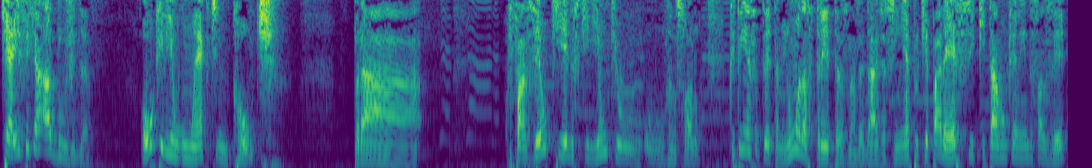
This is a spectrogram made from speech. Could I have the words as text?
que aí fica a dúvida. Ou queriam um acting coach pra fazer o que eles queriam que o, o Han Solo. Porque tem essa treta também. Uma das tretas, na verdade, assim, é porque parece que estavam querendo fazer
